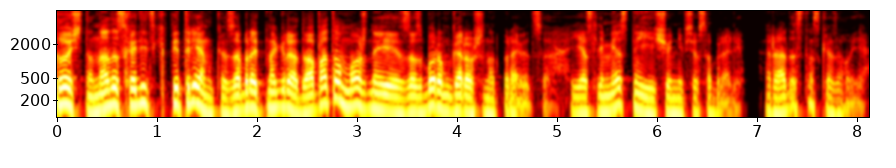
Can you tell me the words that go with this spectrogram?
Точно, надо сходить к Петренко, забрать награду, а потом можно и за сбором горошин отправиться, если местные еще не все собрали. Радостно сказал я.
